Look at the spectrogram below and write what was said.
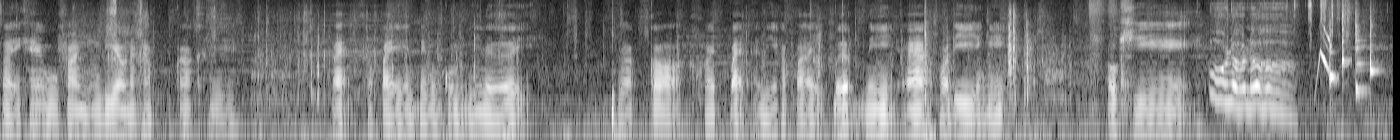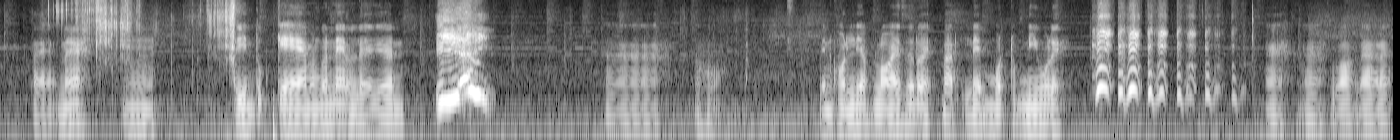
ใส่แค่หูฟังอย่างเดียวนะครับ ก็คือ แปะเข้าไปในวงกลมอย่างนี้เลย แล้วก็ค่อยแปะอันนี้เข้าไปปึ๊บนี่ อ่า พอดีอย่างนี้ โอเค Oh là là. แต่นะ อืมตีนตุ๊กแกมันก็แน่นเหลือเกินอ่า โอ้โห เป็นคนเรียบร้อยซะด้วยตัดเล็บหมดทุกนิ้วเลย อะอะลอกได้แล้ว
